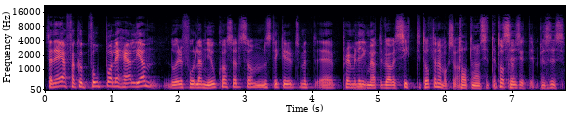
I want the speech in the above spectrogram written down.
Sen är det fa Cup-fotboll i helgen. Då är det Fulham Newcastle som sticker ut som ett eh, Premier League-möte. Vi har väl City-Tottenham också va? Tottenham City, Tottenham precis. City. precis.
